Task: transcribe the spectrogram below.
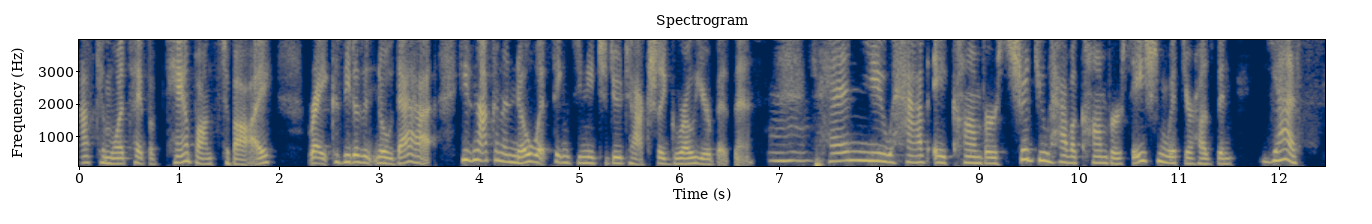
ask him what type of tampons to buy, right? Because he doesn't know that. He's not going to know what things you need to do to actually grow your business. Mhm. Can you have a converse? Should you have a conversation with your husband? Yes,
